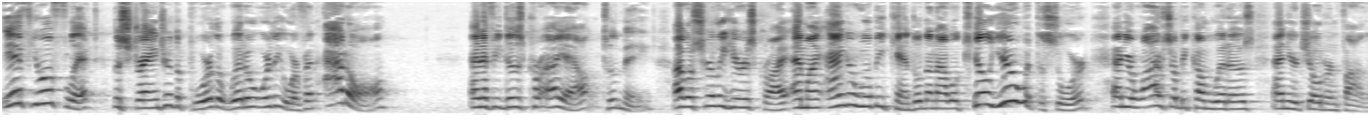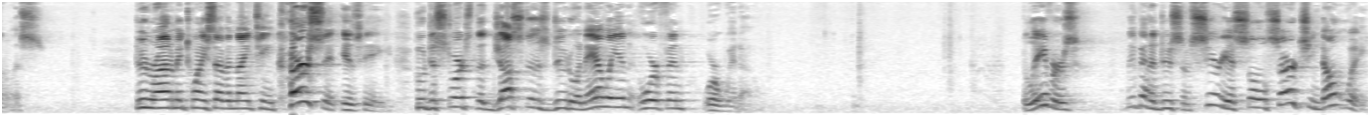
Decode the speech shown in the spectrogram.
If you afflict the stranger, the poor, the widow, or the orphan at all, and if he does cry out to me, I will surely hear his cry, and my anger will be kindled, and I will kill you with the sword, and your wives shall become widows, and your children fatherless. Deuteronomy 27 19. Cursed is he who distorts the justice due to an alien, orphan, or widow. Believers, we've got to do some serious soul searching, don't we?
